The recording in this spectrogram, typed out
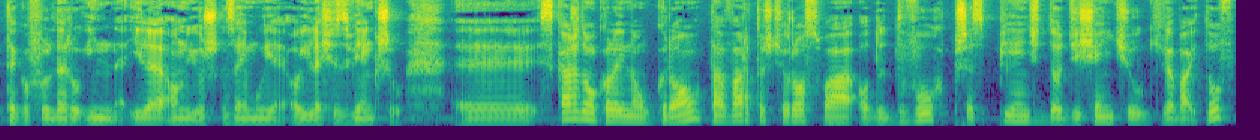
tego folderu inne, ile on już zajmuje, o ile się zwiększył. E, z każdą kolejną grą ta wartość rosła od 2 przez 5 do 10 gigabajtów,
